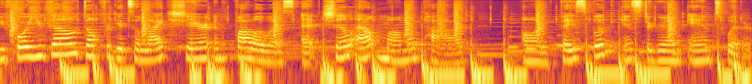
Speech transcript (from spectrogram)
Before you go, don't forget to like, share, and follow us at Chill Out Mama Pod on Facebook, Instagram, and Twitter.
